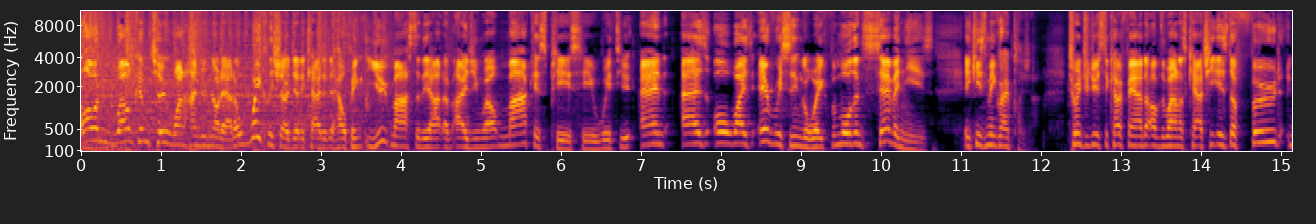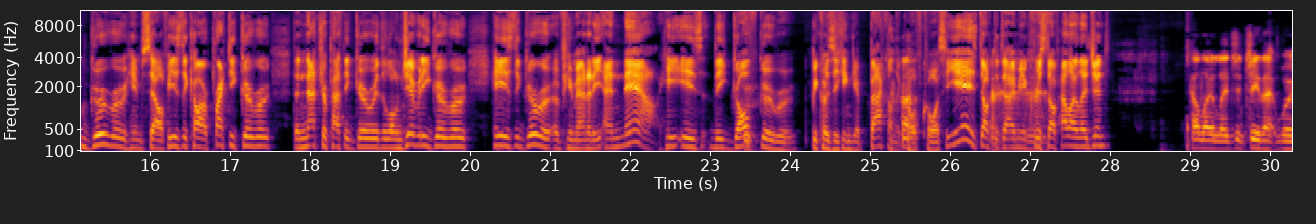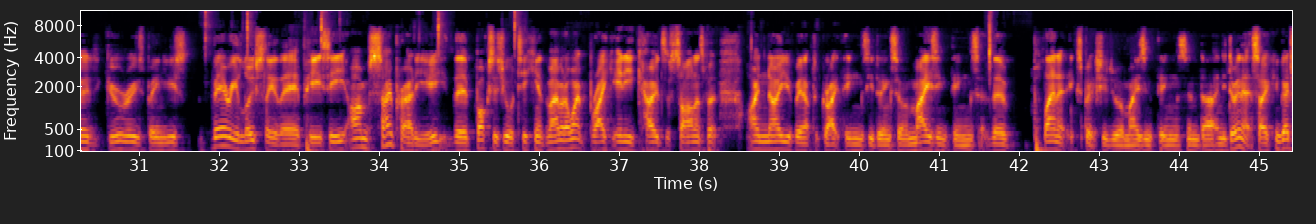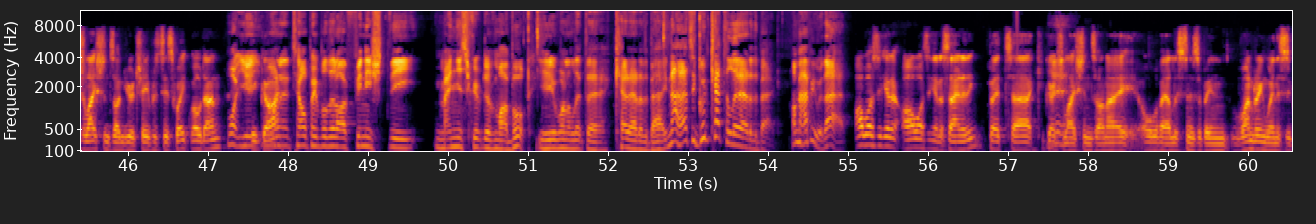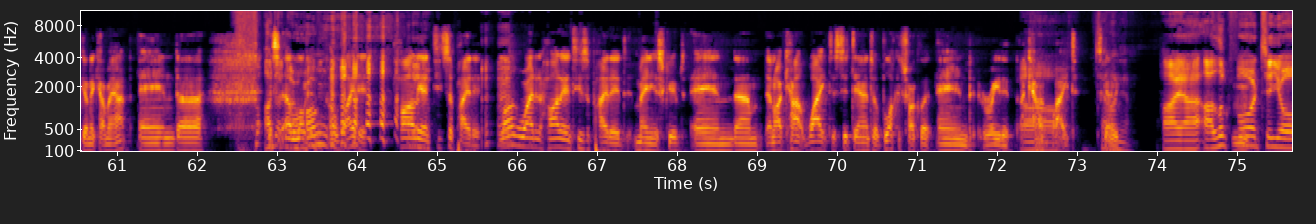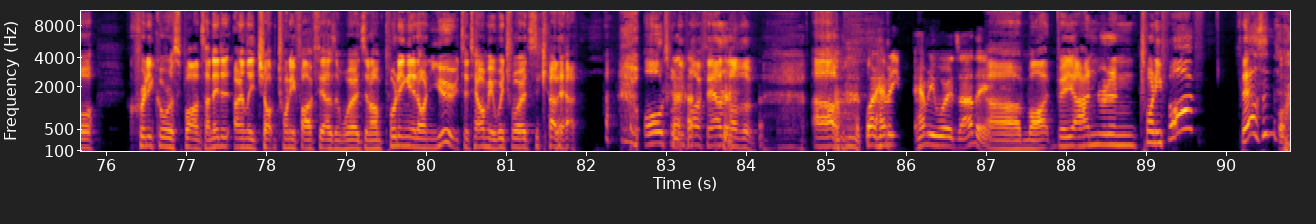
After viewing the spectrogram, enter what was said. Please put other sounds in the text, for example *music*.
Hello and welcome to 100 Not Out, a weekly show dedicated to helping you master the art of aging well. Marcus Pearce here with you. And as always, every single week for more than seven years, it gives me great pleasure to introduce the co-founder of the Wellness Couch. He is the food guru himself. He is the chiropractic guru, the naturopathic guru, the longevity guru. He is the guru of humanity. And now he is the golf guru because he can get back on the golf *laughs* course. He is Dr. Damian Kristof. Hello, legend. Hello, legend. Gee, that word guru's been used very loosely there, PC. I'm so proud of you. The boxes you're ticking at the moment, I won't break any codes of silence, but I know you've been up to great things. You're doing some amazing things. The planet expects you to do amazing things, and uh, and you're doing that. So, congratulations on your achievements this week. Well done. What you, you want to tell people that I've finished the manuscript of my book? You want to let the cat out of the bag? No, that's a good cat to let out of the bag. I'm happy with that. I wasn't gonna. I wasn't gonna say anything, but uh, congratulations! Yeah. I know all of our listeners have been wondering when this is going to come out, and uh, *sighs* it's a long-awaited, *laughs* highly anticipated, long-awaited, highly anticipated manuscript, and um, and I can't wait to sit down to a block of chocolate and read it. I can't oh, wait. It's telling be- you. I uh, I look mm. forward mm. to your critical response. I need to only chop twenty five thousand words, and I'm putting it on you to tell me which words to cut out. *laughs* All 25,000 of them. Um, what? How many? How many words are there? Uh, might be 125,000. *laughs* so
